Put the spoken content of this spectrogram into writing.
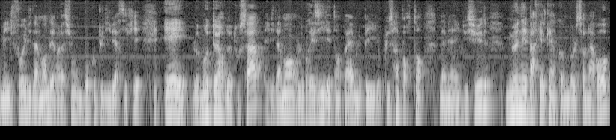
mais il faut évidemment des relations beaucoup plus diversifiées. Et le moteur de tout ça, évidemment, le Brésil étant quand même le pays le plus important de l'Amérique du Sud, mené par quelqu'un comme Bolsonaro,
